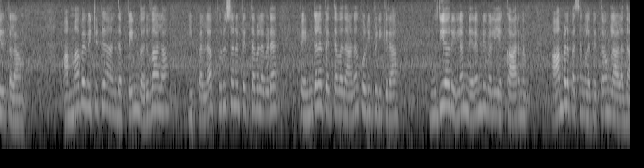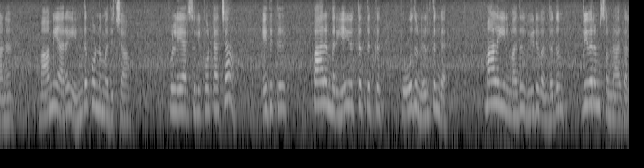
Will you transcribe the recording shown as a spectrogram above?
இருக்கலாம். அம்மாவை விட்டுட்டு அந்த பெண் வருவாளா? இப்பெல்லாம் புருஷனை பெத்தவளை விட பெண்களை பெத்தவதான கொடி பிடிக்கிறா? முதியோர் இல்லம் நிரம்பி வழிய காரணம் ஆம்பளை பசங்களை பெற்றவங்களால தானே. மாமியாரை எந்த பொண்ணு மதிச்சா? பிள்ளையார் சொல்லி போட்டாச்சா? எதுக்கு? பாரம்பரிய யுத்தத்துக்கு. போதும் நிறுத்துங்க. மாலையில் மது வீடு வந்ததும் விவரம் சொன்னார்கள்.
